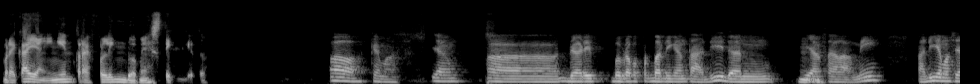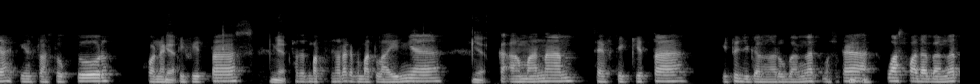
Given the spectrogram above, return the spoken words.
mereka yang ingin traveling domestik gitu. Oh, oke okay, Mas. Yang uh, dari beberapa perbandingan tadi dan hmm. yang saya alami, tadi ya Mas ya, infrastruktur, konektivitas yeah. Yeah. satu tempat wisata ke tempat lainnya, yeah. keamanan, safety kita itu juga ngaruh banget. Maksudnya mm-hmm. waspada banget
